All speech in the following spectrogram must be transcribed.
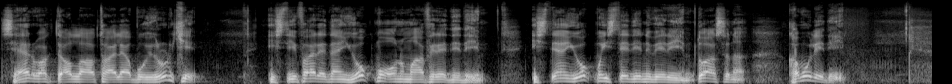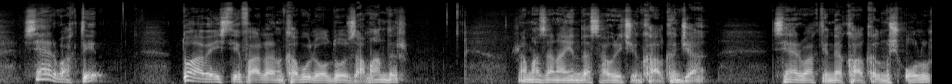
Seher vakti Allahu Teala buyurur ki istiğfar eden yok mu onu mağfiret edeyim. İsteyen yok mu istediğini vereyim. Duasını kabul edeyim. Seher vakti dua ve istiğfarların kabul olduğu zamandır. Ramazan ayında sahur için kalkınca seher vaktinde kalkılmış olur.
